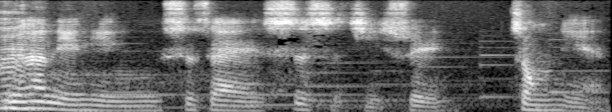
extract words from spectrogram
因为他年龄是在四十几岁中年，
